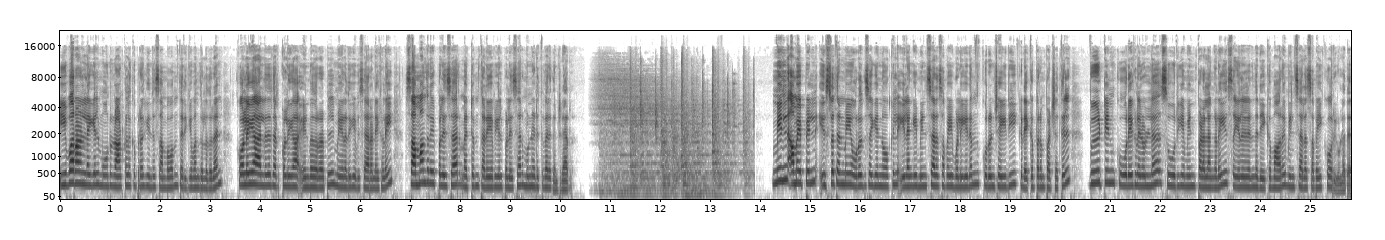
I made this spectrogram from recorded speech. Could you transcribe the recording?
இவ்வாறான நிலையில் மூன்று நாட்களுக்கு பிறகு இந்த சம்பவம் தெரியவந்துள்ளதுடன் கொலையா அல்லது தற்கொலையா என்பது தொடர்பில் மேலதிக விசாரணைகளை சம்மாந்துறை போலீசார் மற்றும் தடயவியல் போலீசார் முன்னெடுத்து வருகின்றனர். மின் அமைப்பின் இஷ்டத்தன்மையை உறுதி செய்யும் நோக்கில் இலங்கை மின்சார சபை வெளியிடும் குறுஞ்செய்தி கிடைக்கப்பெறும் பட்சத்தில் வீட்டின் கூரைகளிலுள்ள சூரிய மின் படலங்களை செயலிலிருந்து நீக்குமாறு மின்சார சபை கோரியுள்ளது.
